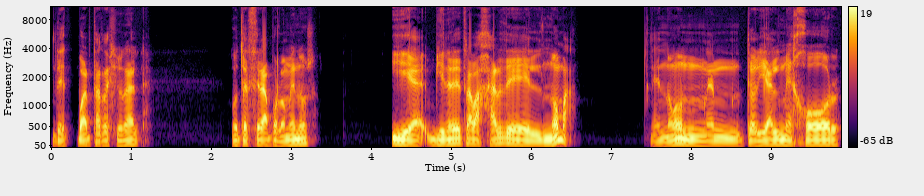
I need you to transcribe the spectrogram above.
de cuarta regional, o tercera por lo menos, y eh, viene de trabajar del Noma, ¿no? en teoría el mejor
